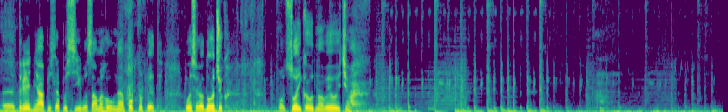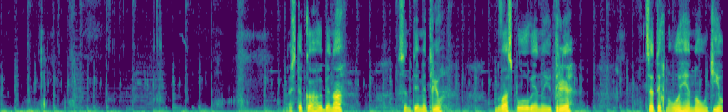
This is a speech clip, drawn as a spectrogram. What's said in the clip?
Е, Три дня після посіву. Саме головне покропити. Ось радочок. От сойка одна вилетіла. Ось така глибина. Сантиметрів 2,5-3. Це технологія ноутіл.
